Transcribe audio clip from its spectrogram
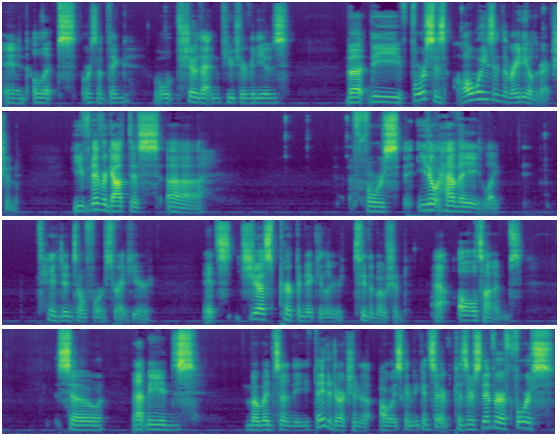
an ellipse or something, we'll show that in future videos. But the force is always in the radial direction. You've never got this uh, force. You don't have a like tangential force right here. It's just perpendicular to the motion at all times. So that means momentum in the theta direction is always going to be conserved because there's never a force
